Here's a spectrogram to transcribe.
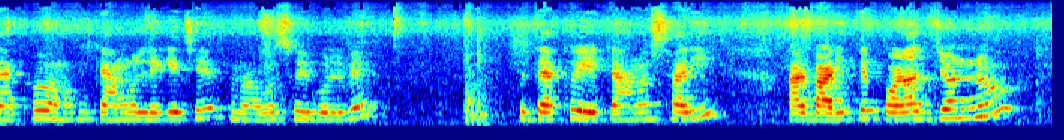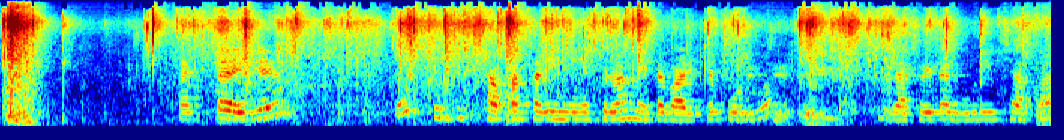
দেখো আমাকে কেমন লেগেছে, তোমরা অবশ্যই বলবে। তো দেখো, এটা আমার শাড়ি। আর বাড়িতে পরার জন্য একটা এই যে সুতির ছাপা শাড়ি নিয়েছিলাম, এটা বাড়িতে পরবো। দেখো, এটা গুড়ি ছাপা।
